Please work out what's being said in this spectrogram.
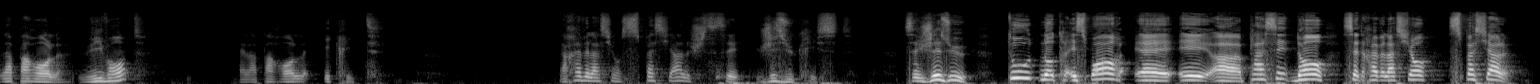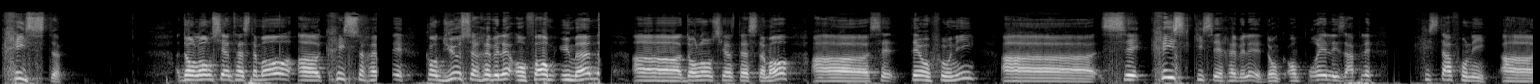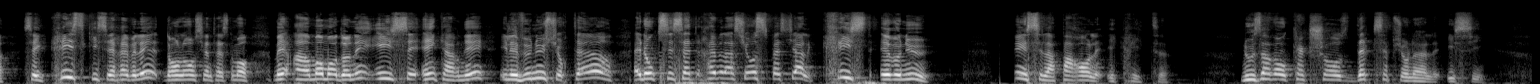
La parole vivante et la parole écrite. La révélation spéciale, c'est Jésus-Christ. C'est Jésus. Tout notre espoir est, euh, placé dans cette révélation spéciale, Christ. Dans l'Ancien Testament, euh, Christ se révélait, quand Dieu se révélait en forme humaine, euh, dans l'Ancien Testament, c'est théophonie, c'est Christ qui s'est révélé. Donc on pourrait les appeler Christophonie. Euh, c'est Christ qui s'est révélé dans l'Ancien Testament. Mais à un moment donné, il s'est incarné, il est venu sur terre. Et donc c'est cette révélation spéciale. Christ est venu. Et c'est la parole écrite. Nous avons quelque chose d'exceptionnel ici.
